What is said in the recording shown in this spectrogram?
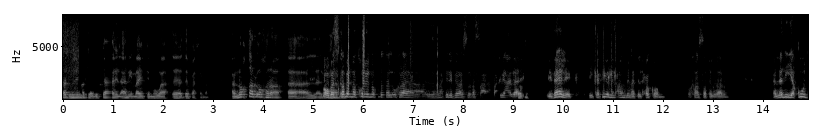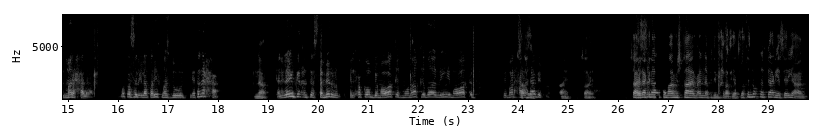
قد هزمت وبالتالي الآن ما يتم هو آه، دفع ثمن. النقطة الأخرى آه، هو بس قبل ما تدخل النقطة الأخرى إذا سمحت لي فراس بس تعقيبا على ذلك. لذلك في كثير من أنظمة الحكم وخاصة في الغرب الذي يقود مرحلة وتصل إلى طريق مسدود يتنحى نعم. يعني لا يمكن أن تستمر في الحكم بمواقف مناقضة لمواقف في مرحلة صحيح. سابقة. صحيح صحيح. صحيح لكن هذا طبعا مش قائم عندنا في الديمقراطيات. بس النقطة الثانية سريعا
